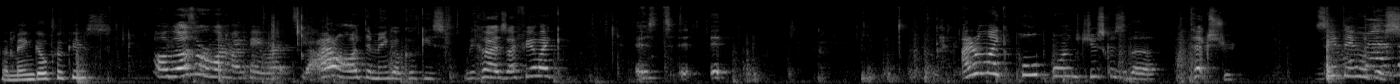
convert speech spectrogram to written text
The mango cookies. Oh, those were one of my favorites. Yeah. I don't like the mango cookies because I feel like it's it. it I don't like pulp orange juice because of the texture. Same thing with this.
